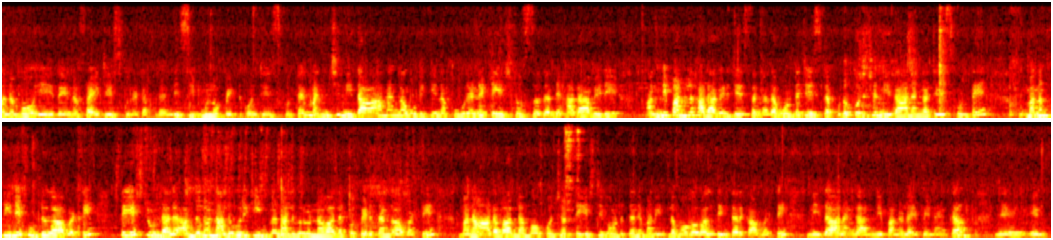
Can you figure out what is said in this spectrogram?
మనము ఏదైనా ఫ్రై చేసుకునేటప్పుడు అండి సిమ్లో పెట్టుకొని చేసుకుంటే మంచి నిదానంగా ఉడికిన కూరనే టేస్ట్ వస్తుందండి. హడావిడి అన్ని పనులు హడావిడి చేస్తాం కదా వంట చేసేటప్పుడు కొంచెం నిదానంగా చేసుకుంటే మనం తినే ఫుడ్ కాబట్టి టేస్ట్ ఉండాలి. అందులో నలుగురికి ఇంట్లో నలుగురు ఉన్న వాళ్ళకు పెడతాం కాబట్టి మన ఆడవాళ్ళము కొంచెం టేస్టీగా వండితేనే మన ఇంట్లో మగవాళ్ళు తింటారు కాబట్టి నిదానంగా అన్ని పనులు అయిపోయినాక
